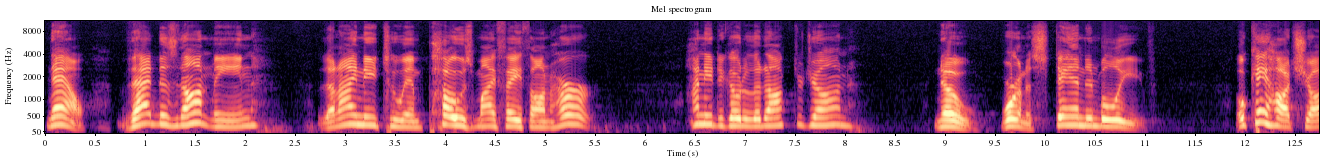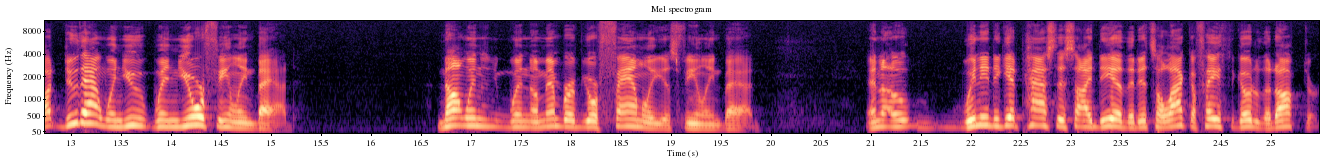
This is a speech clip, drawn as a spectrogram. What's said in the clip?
Now, that does not mean that I need to impose my faith on her. I need to go to the doctor, John? No, we're going to stand and believe. Okay, hotshot, do that when you when you're feeling bad. Not when when a member of your family is feeling bad. And uh, we need to get past this idea that it's a lack of faith to go to the doctor.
